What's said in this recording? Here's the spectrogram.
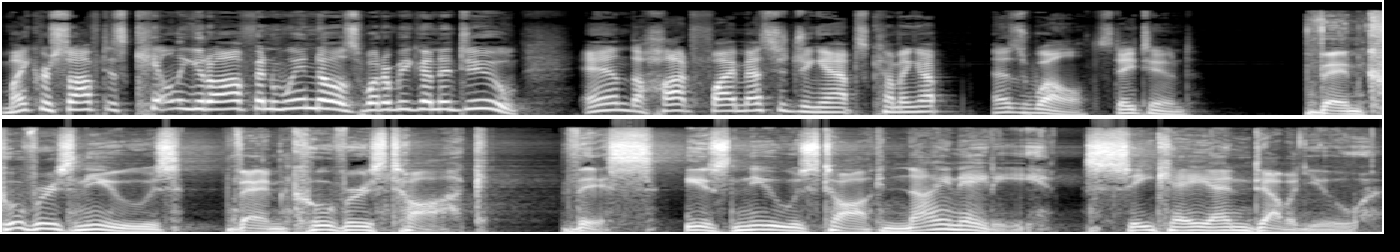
Microsoft is killing it off in Windows. What are we going to do? And the hot five messaging apps coming up as well. Stay tuned. Vancouver's News, Vancouver's Talk. This is News Talk 980, CKNW.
